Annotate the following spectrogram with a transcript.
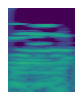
that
